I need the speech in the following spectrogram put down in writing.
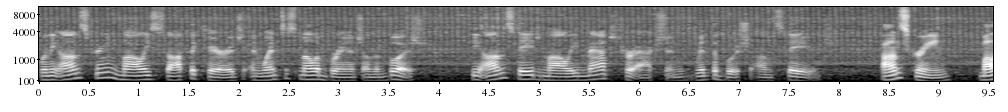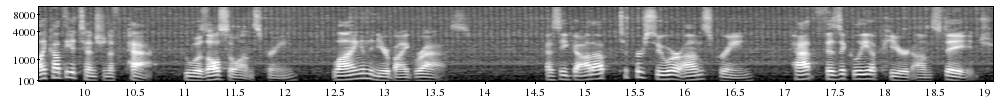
When the on-screen Molly stopped the carriage and went to smell a branch on the bush, the on-stage Molly matched her action with the bush on stage. On screen, Molly caught the attention of Pat, who was also on screen, lying in the nearby grass. As he got up to pursue her on screen, Pat physically appeared on stage.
